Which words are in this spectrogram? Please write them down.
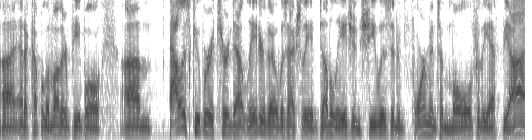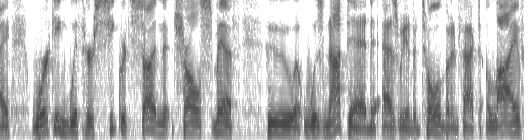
uh, and a couple of other people. Um, Alice Cooper, it turned out later, though, was actually a double agent. She was an informant, a mole for the FBI, working with her secret son, Charles Smith, who was not dead, as we had been told, but in fact alive.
